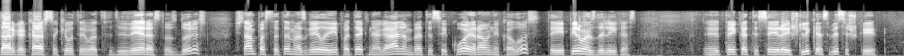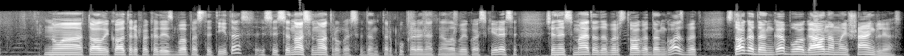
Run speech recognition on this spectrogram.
dar ką aš sakiau, tai vat dvivėrės tos duris. Šitam pastate mes gaila jį patek negalim, bet jisai kuo yra unikalus. Tai pirmas dalykas, e, tai kad jisai yra išlikęs visiškai nuo to laikotarpio, kada jis buvo pastatytas. Jisai senose nuotraukose, ten tarpu kario net nelabai ko skiriasi. Čia nesimato dabar stogo dangos, bet stogo danga buvo gaunama iš Anglijos.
